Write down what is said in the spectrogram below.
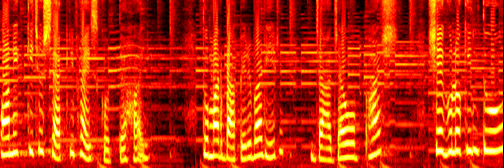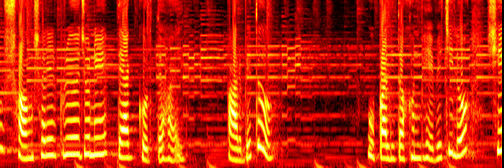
অনেক কিছু স্যাক্রিফাইস করতে হয়। তোমার বাপের বাড়ির যা যা অভ্যাস, সেগুলো কিন্তু সংসারের প্রয়োজনে ত্যাগ করতে হয়। পারবে তো? উপালি তখন ভেবেছিল সে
